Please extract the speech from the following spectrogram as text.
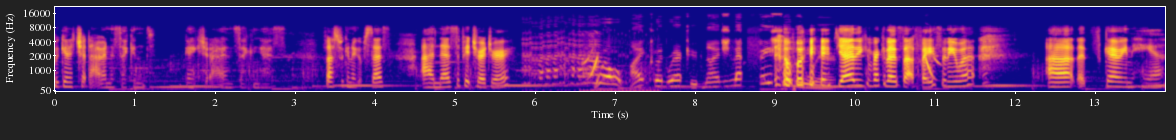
We're going to check that out in a second. We're going to check that out in a second, guys. First, we're going to go upstairs. And there's the picture I drew. Well, I could recognize that face anywhere. yeah, you can recognize that face anywhere. Uh, let's go in here.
